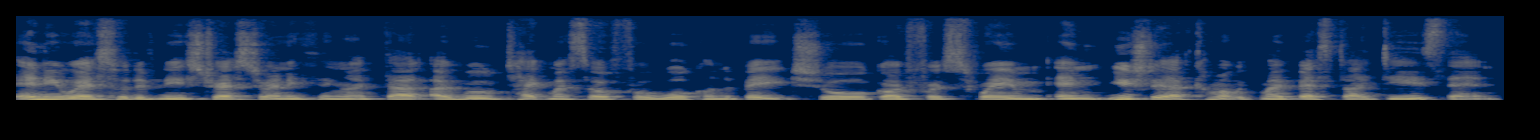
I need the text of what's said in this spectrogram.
anywhere sort of near stress or anything like that, I will take myself for a walk on the beach or go for a swim. And usually I come up with my best ideas then.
